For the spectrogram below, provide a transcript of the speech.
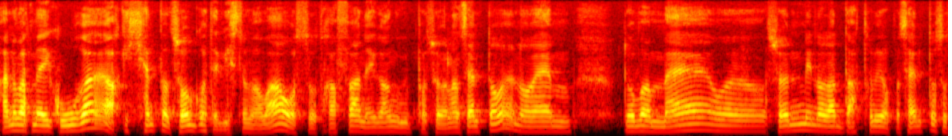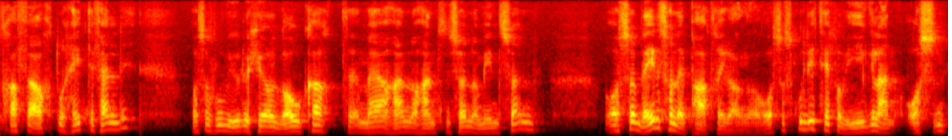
han har vært med i koret. Jeg har ikke kjent han så godt. Jeg visste hvem han var. Og så traff jeg han en gang på Sørlandssenteret. Da var jeg og sønnen min og da datteren min var på senter, så traff jeg Arthur helt tilfeldig. Og så skulle vi ut og kjøre gokart med han og hans sønn og min sønn. Og så ble det sånn et par-tre ganger. Og så skulle de til på Vigeland. Åssen-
